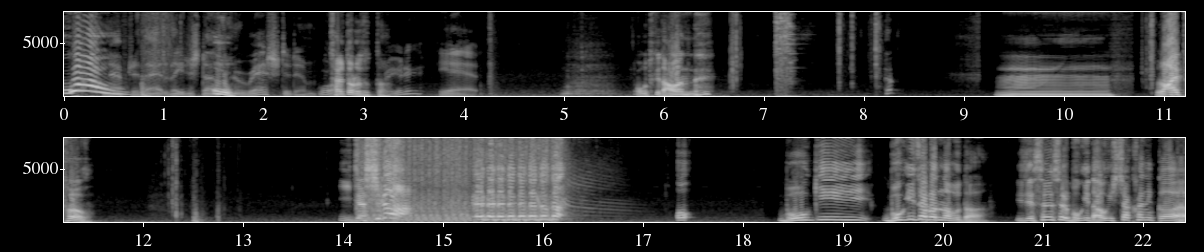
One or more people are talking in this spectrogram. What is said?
와우! After that, they just up and arrested him. 잘 떨어졌다. Really? Yeah, 어, 어떻게 나왔네? 음, 라이퍼. 이 자식아! 에다다다다다다! 어? 모기, 모기 잡았나 보다. 이제 슬슬 모기 나오기 시작하니까.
